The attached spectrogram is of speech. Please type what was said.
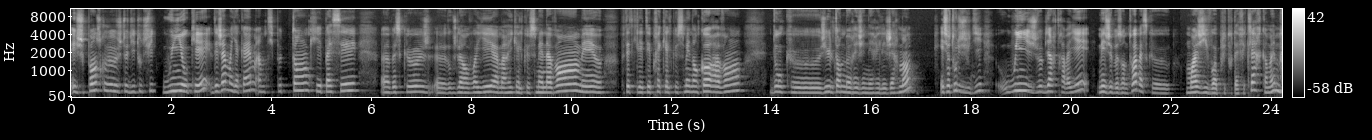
Et je pense que je te dis tout de suite, oui, ok. Déjà, moi, il y a quand même un petit peu de temps qui est passé. euh, parce que je, euh, donc je l'ai envoyé à Marie quelques semaines avant, mais euh, peut-être qu'il était prêt quelques semaines encore avant. Donc j'ai eu le temps de me régénérer légèrement. Et surtout, je lui dis, oui, je veux bien retravailler, mais j'ai besoin de toi parce que moi, j'y vois plus tout à fait clair quand même.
